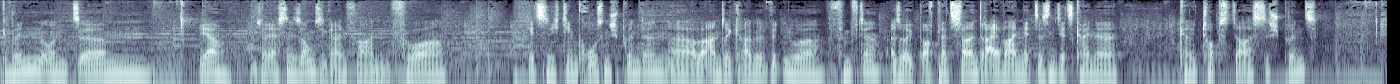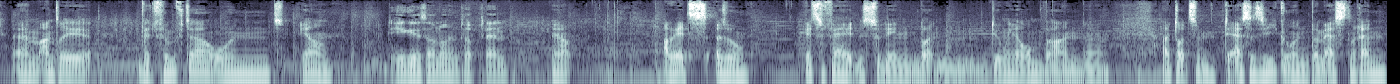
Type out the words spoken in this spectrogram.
gewinnen und ähm, ja, seinen ersten Saisonsieg einfahren vor jetzt nicht den großen Sprintern, äh, aber André Greibel wird nur Fünfter. Also auf Platz 2 und 3 waren jetzt, das sind jetzt keine, keine Topstars des Sprints. Ähm, André wird Fünfter und ja, Ege ist auch noch in Top 10. ja. Aber jetzt, also, jetzt im Verhältnis zu den Leuten, die um ihn herum waren. Äh, aber trotzdem, der erste Sieg und beim ersten Rennen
